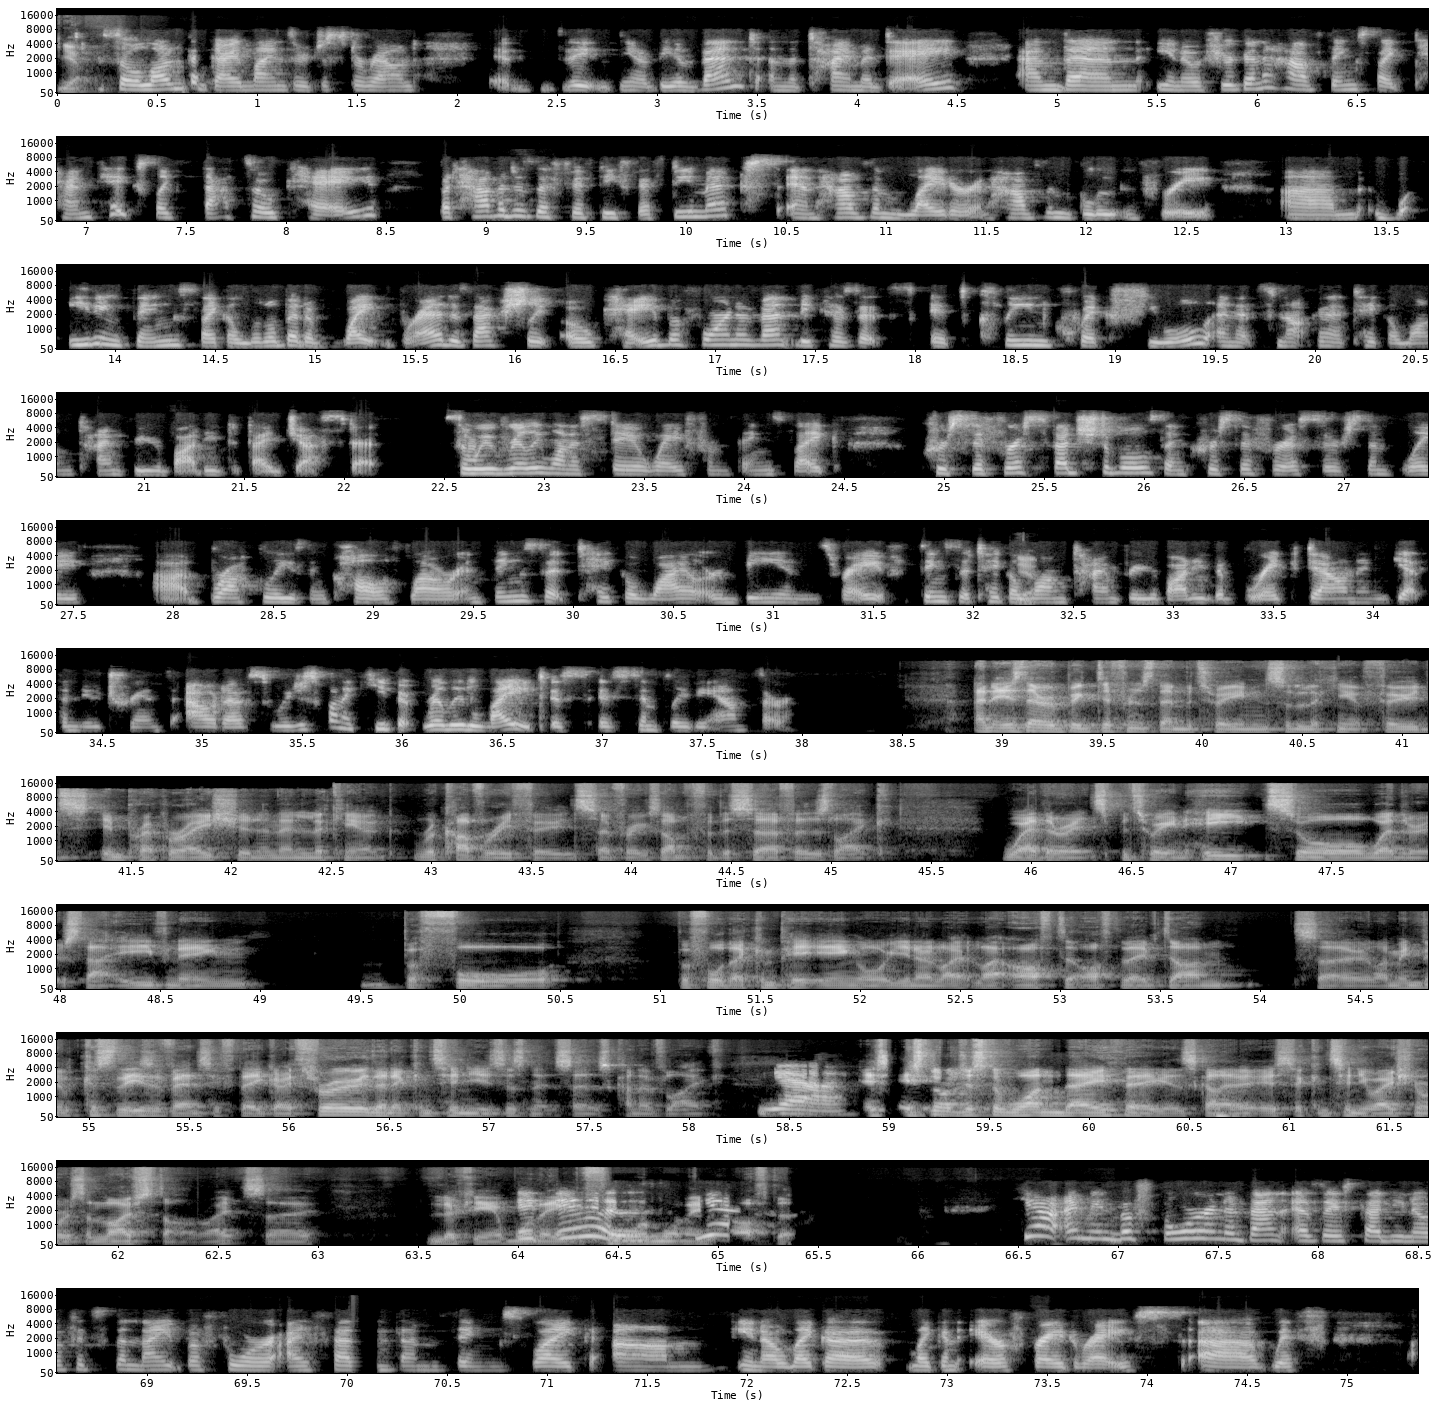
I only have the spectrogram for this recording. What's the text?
Yeah. So a lot of the guidelines are just around eh, the you know the event and the time of day, and then you know if you're going to have things like pancakes, like that's okay, but have it as a 50-50 mix and have them lighter and have them gluten free. Um, eating things like a little bit of white bread is actually okay before an event because it's it's clean, quick fuel, and it's not going to take a long time for your body to digest it. So we really want to stay away from things like cruciferous vegetables, and cruciferous are simply uh, broccolis and cauliflower and things that take a while, or beans, right? Things that take a long time for your body to break down and get the nutrients out of. So we just want to keep it really light, is, is simply the answer. And is there a big difference then between sort of looking at foods in preparation and then looking at recovery foods? So, for example, for the surfers, like whether it's between heats or whether it's that evening before before they're competing or you know like like after after they've done so I mean, because these events, if they go through, then it continues, isn't it? So it's kind of like yeah, it's it's not just a one day thing. It's kind of it's a continuation or it's a lifestyle, right? So looking at what it they is. before and what they yeah. after. Yeah, I mean, before an event, as I said, you know, if it's the night before, I fed them things like, um, you know, like a like an air fried rice uh, with,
